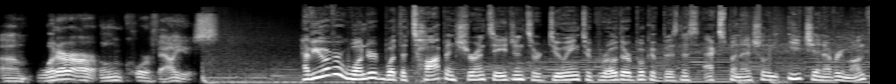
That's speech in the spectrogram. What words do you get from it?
um, what are our own core values. Have you ever wondered what the top insurance agents are doing to grow their book of business exponentially each and every month?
